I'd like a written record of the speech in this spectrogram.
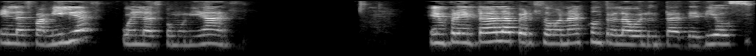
en las familias o en las comunidades. Enfrenta a la persona contra la voluntad de Dios.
